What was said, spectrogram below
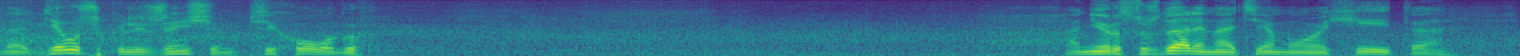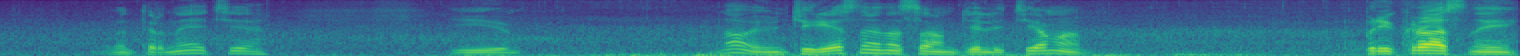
знаю, девушек или женщин, психологов. Они рассуждали на тему хейта в интернете. И ну, интересная на самом деле тема. Прекрасный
